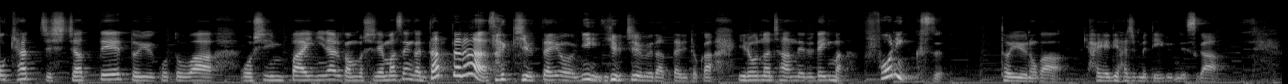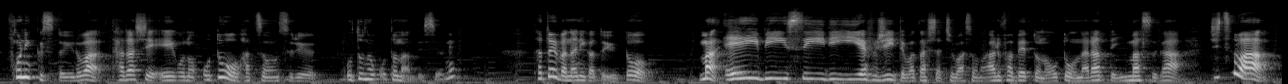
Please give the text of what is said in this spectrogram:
をキャッチしちゃってということはご心配になるかもしれませんが、だったらさっき言ったように YouTube だったりとかいろんなチャンネルで今、フォニックスというのが流行り始めているんですが、フォニックスというのは正しい英語の音を発音する音のことなんですよね。例えば何かというと、まあ、A, B, C, D, E, F, G って私たちはそのアルファベットの音を習っていますが、実は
